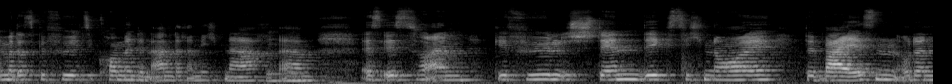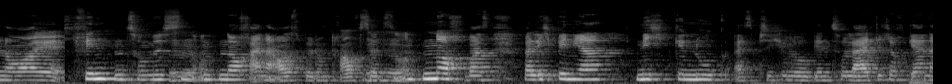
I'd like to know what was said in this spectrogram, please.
immer das Gefühl, sie kommen den anderen nicht nach. Mhm. Ähm, es ist so ein Gefühl, ständig sich neu beweisen oder neu finden zu müssen mhm. und noch eine Ausbildung draufsetzen mhm. und noch was, weil ich bin ja nicht genug als Psychologin. So leite ich auch gerne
